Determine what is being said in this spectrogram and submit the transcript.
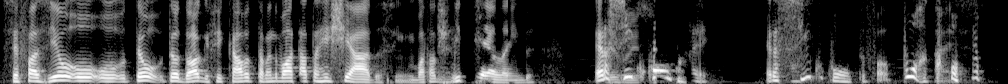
Você fazia o, o, o teu, teu dog ficava do tamanho de batata recheada, assim, batata bitela ainda. Era Jesus. cinco conto, velho. Era cinco conto. Eu falo, porra, como? Mas,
